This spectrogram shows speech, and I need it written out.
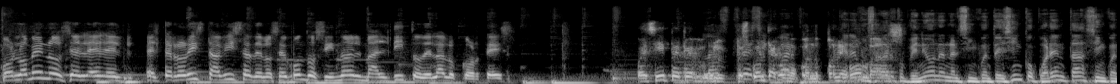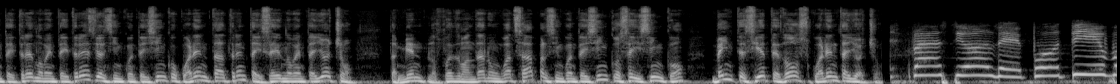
por lo menos el, el- el- el terrorista avisa de los segundos y no el maldito de Lalo Cortés. Pues sí, Pepe, Las pues cuenta como cuando pone Queremos saber bombas. tu opinión en el 5540-5393 y el 5540-3698. También nos puedes mandar un WhatsApp al 5565-27248. Espacio Deportivo.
